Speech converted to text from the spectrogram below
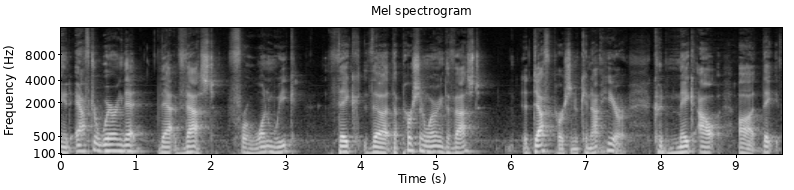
And after wearing that, that vest for one week, they the the person wearing the vest, a deaf person who cannot hear, could make out uh, the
